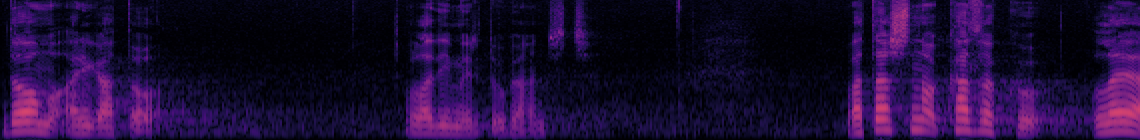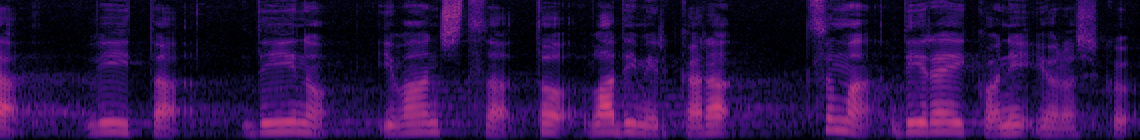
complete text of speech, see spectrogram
どうもありがとう。ウラディミル・ドガンチチ。私の家族、レア、ヴィータ、ディーノ、イワンチツァとウラディミルから妻、ディレイコによろしく。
